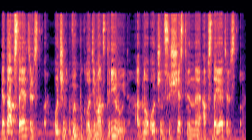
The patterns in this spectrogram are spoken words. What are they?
Это обстоятельство очень выпукло демонстрирует одно очень существенное обстоятельство,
